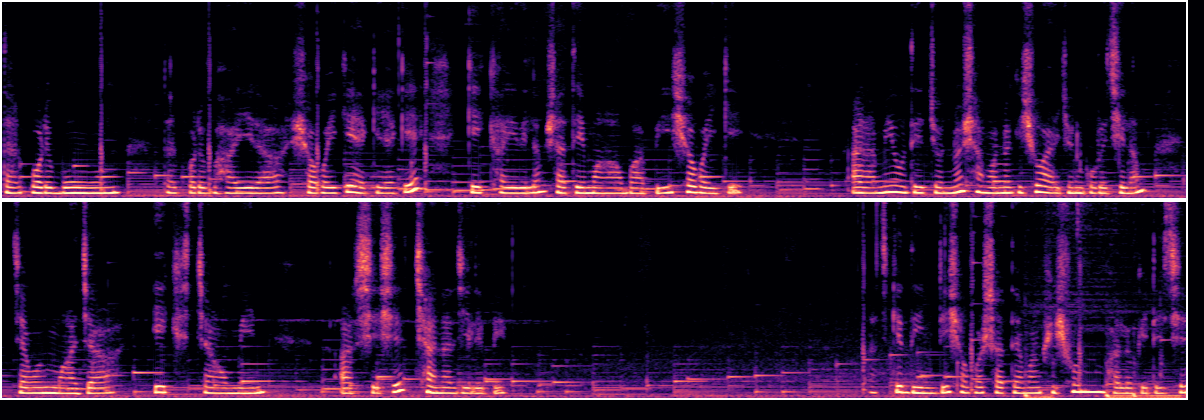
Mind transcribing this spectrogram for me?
তারপরে বোন, তারপরে ভাইয়েরা সবাইকে একে একে কেক খাইয়ে দিলাম। সাথে মা, বাপি সবাইকে। আর আমি ওদের জন্য সামান্য কিছু আয়োজন করেছিলাম। যেমন মাজা, এগ চাউমিন, আর শেষে ছানার জিলিপি। আজকের দিনটি সবার সাথে আমার ভীষণ ভালো কেটেছে।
